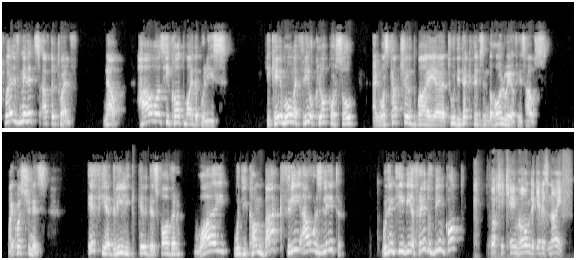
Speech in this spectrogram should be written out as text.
12 minutes after 12. Now, how was he caught by the police? He came home at 3 o'clock or so and was captured by uh, two detectives in the hallway of his house. My question is if he had really killed his father, why would he come back three hours later? Wouldn't he be afraid of being caught? Look, he came home to get his knife.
